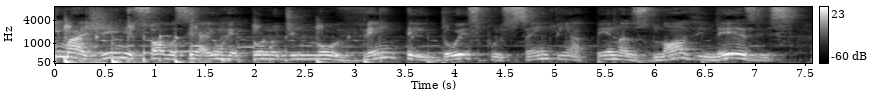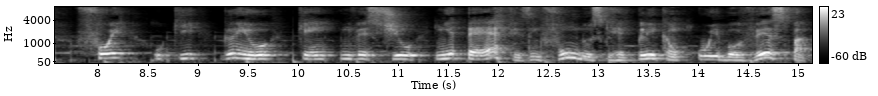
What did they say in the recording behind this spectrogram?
Imagine só você aí um retorno de 92% em apenas nove meses. Foi o que ganhou quem investiu em ETFs, em fundos que replicam o Ibovespa,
